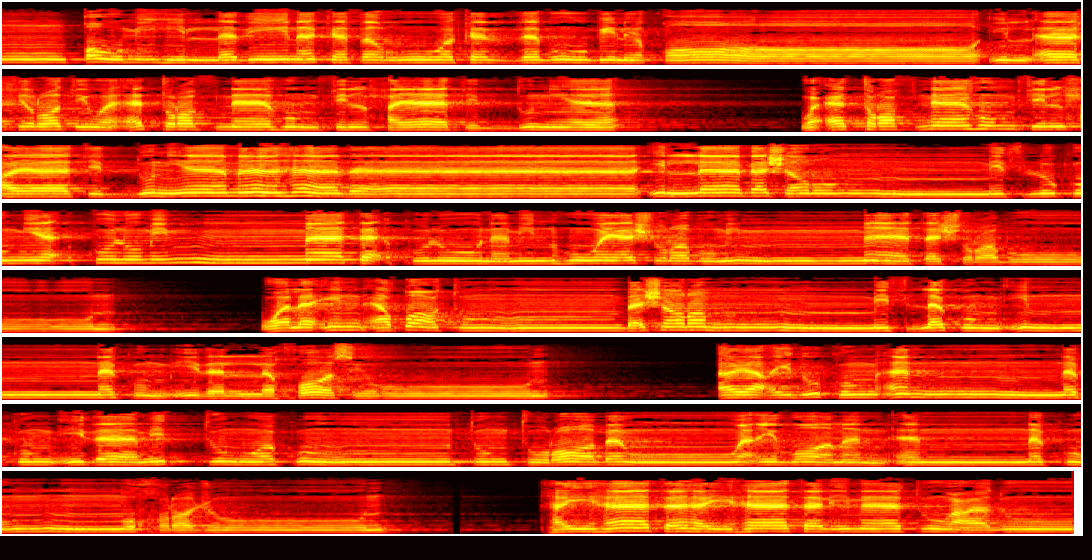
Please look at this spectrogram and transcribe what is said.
قومه الذين كفروا وكذبوا بلقاء الآخرة وأترفناهم في الحياة الدنيا وأترفناهم في الحياة الدنيا ما هذا إلا بشر مثلكم يأكل مما تأكلون منه ويشرب مما تشربون ولئن أطعتم بشرا مثلكم إنكم إذا لخاسرون. أيعدكم أنكم إذا متم وكنتم ترابا وعظاما أنكم مخرجون. هيهات هيهات لما توعدون.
